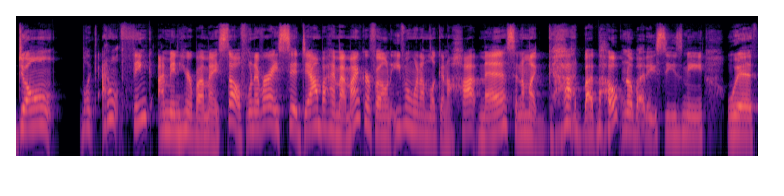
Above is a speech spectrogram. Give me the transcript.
don't like I don't think I'm in here by myself. Whenever I sit down behind my microphone, even when I'm looking a hot mess and I'm like, God, I hope nobody sees me with,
